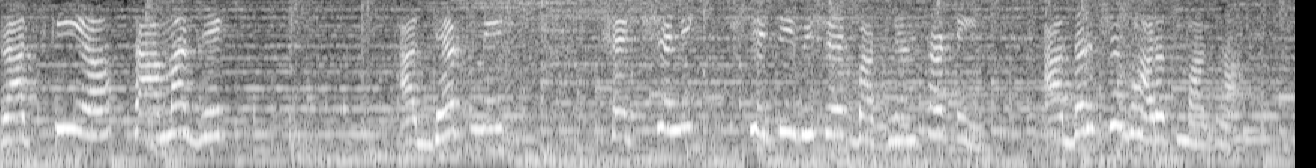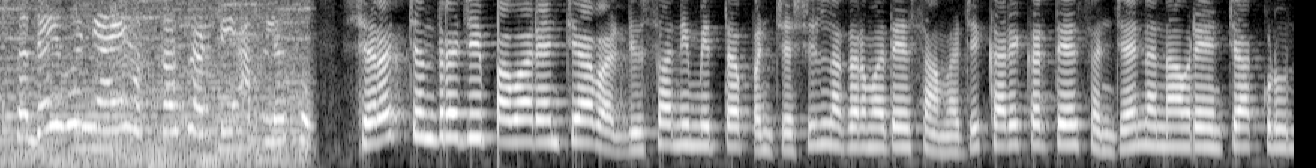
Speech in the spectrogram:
राजकीय सामाजिक आध्यात्मिक शैक्षणिक शेतीविषयक बातम्यांसाठी आदर्श भारत माझा. सदैव न्याय हक्कासाठी आपल्यासोबत शरदचंद्रजी पवार यांच्या वाढदिवसानिमित्त पंचशील नगरमध्ये सामाजिक कार्यकर्ते संजय ननावरे यांच्याकडून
